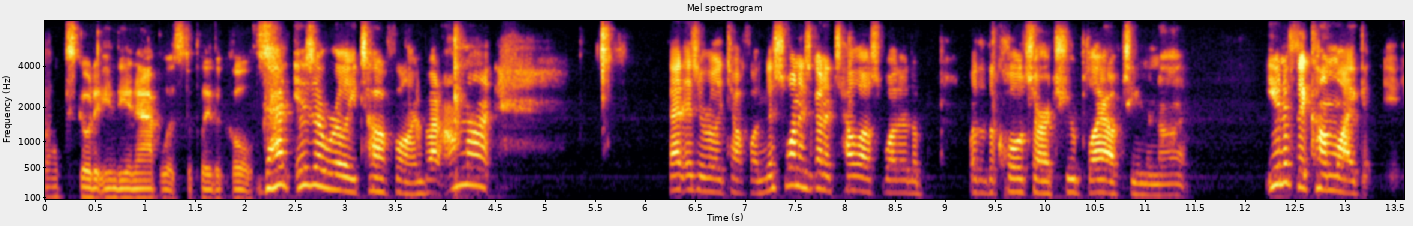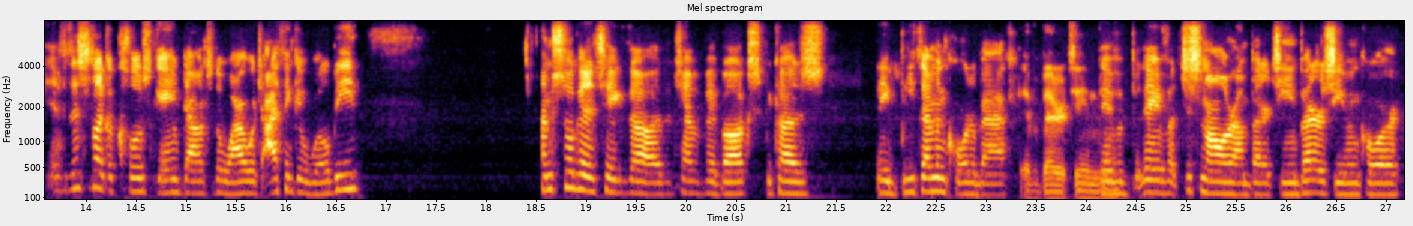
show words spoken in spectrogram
Bucks go to Indianapolis to play the Colts. that is a really tough one, but I'm not that is a really tough one. This one is gonna tell us whether the whether the Colts are a true playoff team or not. Even if they come like if this is like a close game down to the wire, which I think it will be, I'm still gonna take the the Tampa Bay Bucks because they beat them in quarterback. they have a better team. They have a, they have a, just an all around better team, better receiving corps.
